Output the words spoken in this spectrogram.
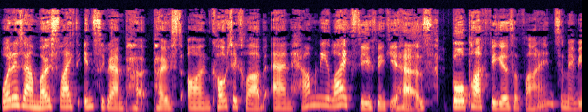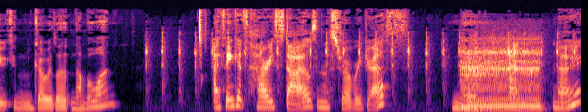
what is our most liked Instagram po- post on Culture Club and how many likes do you think it has? Ballpark figures are fine, so maybe we can go with a number one. I think it's Harry Styles in the strawberry dress. No. And no?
